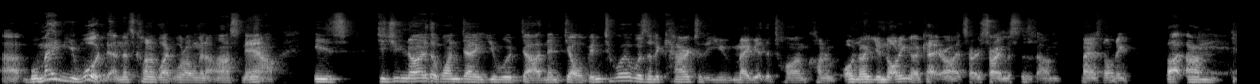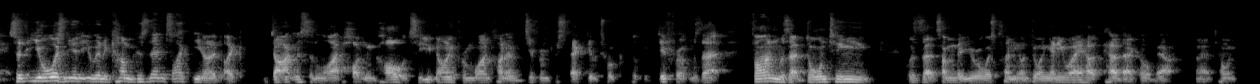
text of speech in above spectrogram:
Uh, well, maybe you would, and that's kind of like what I'm going to ask now. Is did you know that one day you would uh, then delve into her? Was it a character that you maybe at the time kind of? Oh no, you're nodding. Okay, right. Sorry, sorry, listeners. Um, Maya's nodding. But um, so that you always knew that you were going to come because then it's like you know like darkness and light, hot and cold. So you're going from one kind of different perspective to a completely different. Was that fun? Was that daunting? Was that something that you were always planning on doing anyway? How how did that go about? Uh, tell me.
